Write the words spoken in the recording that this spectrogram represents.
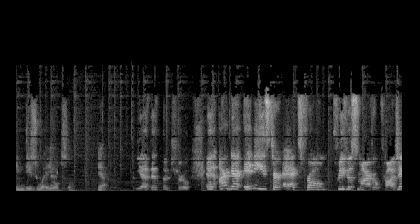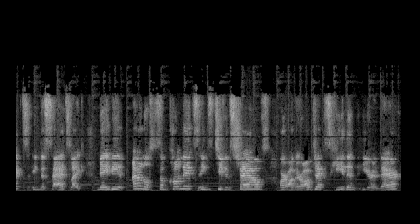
in this way also yeah Yeah, that's so true. And are there any Easter eggs from previous Marvel projects in the sets? Like maybe, I don't know, some comics in Steven's shelves or other objects hidden here and there?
